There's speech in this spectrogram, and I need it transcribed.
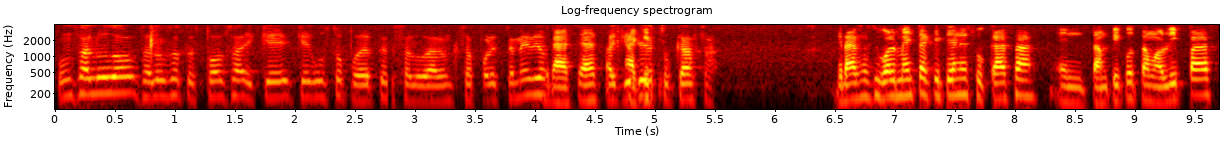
un saludo, saludos a tu esposa y qué, qué gusto poderte saludar, aunque sea por este medio. Gracias. Aquí, Aquí tienes tu casa. Gracias. Igualmente aquí tiene su casa en Tampico, Tamaulipas.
